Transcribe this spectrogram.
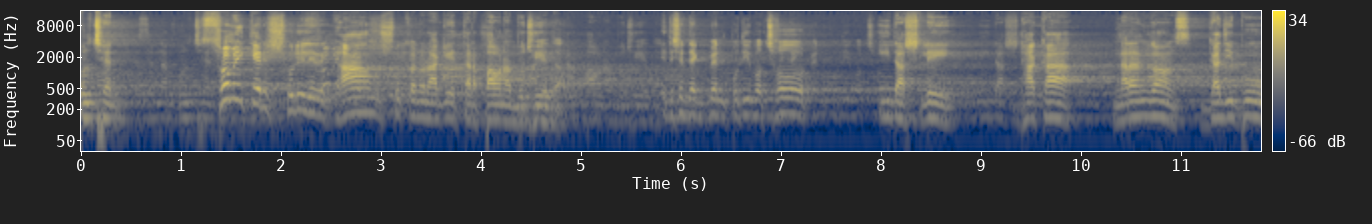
বলছেন, শ্রমিকের শরীরের ঘাম শুকানোর আগে তার পাওনা বুঝিয়ে দাও। এদেশে দেখবেন প্রতি বছর ঈদ আসলে ঢাকা নারায়ণগঞ্জ, গাজীপুর,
